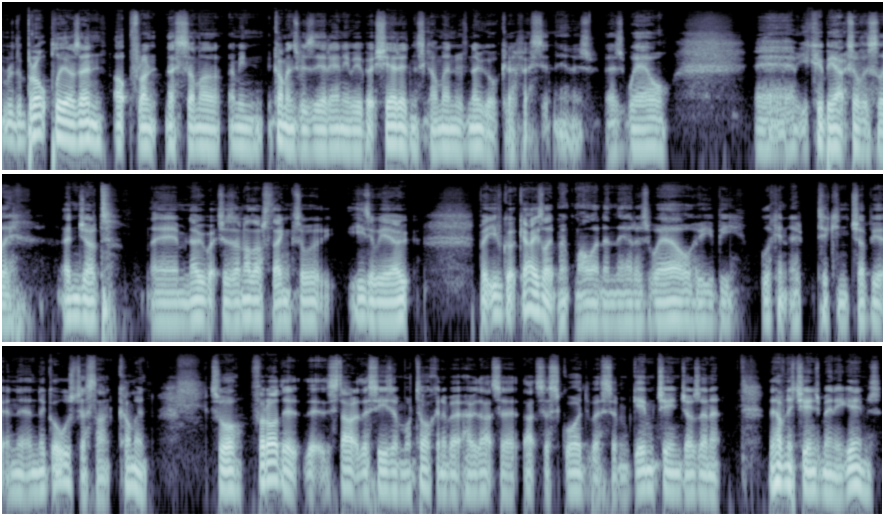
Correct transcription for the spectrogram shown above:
the brought players in up front this summer. I mean, Cummings was there anyway, but Sheridan's come in. We've now got Griffiths in there as, as well. Uh, Jakubiak's obviously injured um, now, which is another thing. So he's a way out. But you've got guys like McMullan in there as well, who you'd be looking to, to contribute, and the, and the goals just aren't coming. So for all the, the start of the season, we're talking about how that's a that's a squad with some game changers in it. They haven't changed many games,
